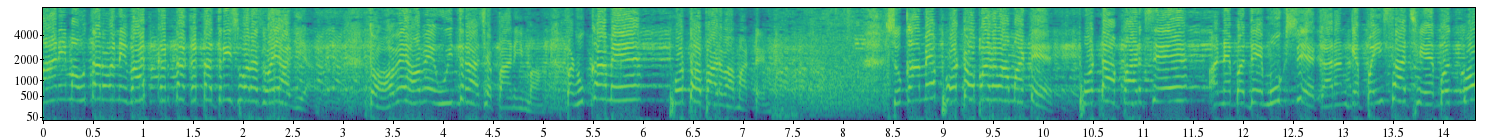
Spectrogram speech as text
પાણીમાં ઉતરવાની વાત કરતા કરતા ત્રીસ વર્ષ વયા ગયા. તો હવે હવે ઉતરા છે પાણીમાં. પણ હુકામે ફોટો પાડવા માટે? શું કામે ફોટો પાડવા માટે? ફોટા પાડશે અને બધે મૂકશે. કારણ કે પૈસા છે બહુ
